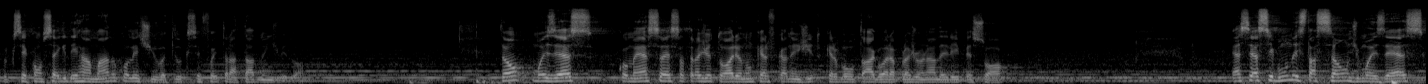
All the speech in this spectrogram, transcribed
Porque você consegue derramar no coletivo aquilo que você foi tratado no individual. Então, Moisés começa essa trajetória. Eu não quero ficar no Egito, quero voltar agora para a jornada dele pessoal. Essa é a segunda estação de Moisés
